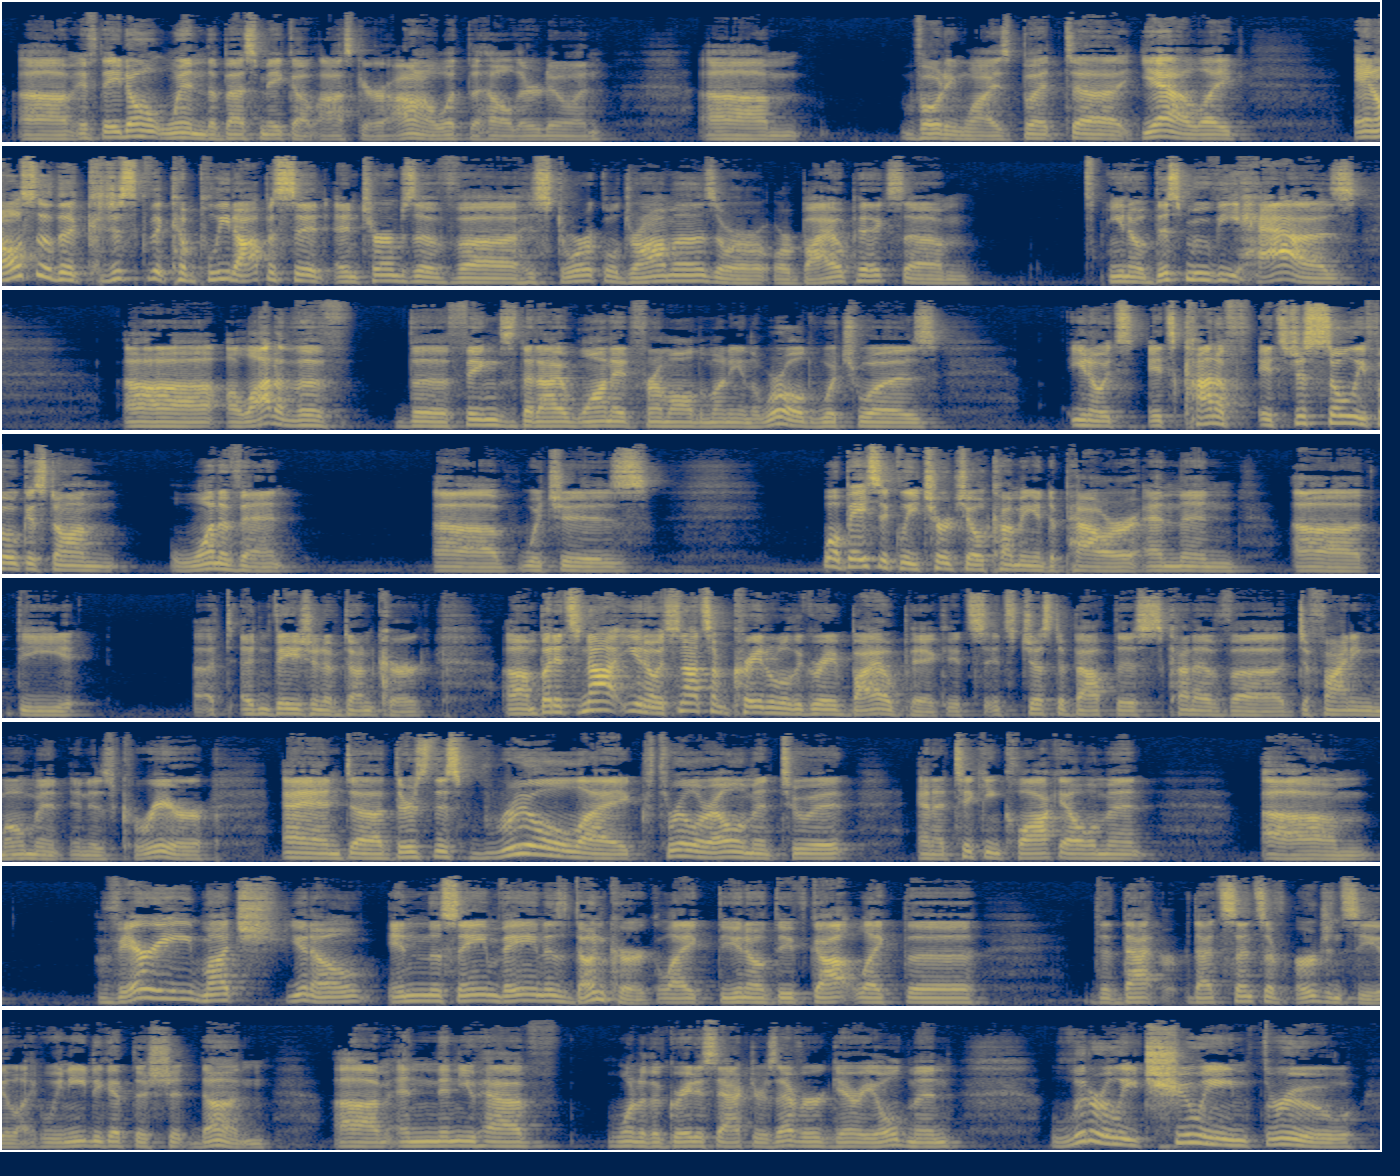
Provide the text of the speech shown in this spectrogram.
uh, if they don't win the best makeup Oscar, I don't know what the hell they're doing, um, voting wise. But uh, yeah, like, and also the just the complete opposite in terms of uh, historical dramas or or biopics. Um, you know, this movie has uh, a lot of the the things that I wanted from All the Money in the World, which was, you know, it's it's kind of it's just solely focused on one event, uh, which is, well, basically Churchill coming into power and then uh, the uh, invasion of Dunkirk. Um, but it's not, you know, it's not some cradle to the grave biopic. It's it's just about this kind of uh, defining moment in his career, and uh, there's this real like thriller element to it, and a ticking clock element. Um, very much, you know, in the same vein as Dunkirk. Like, you know, they've got like the the that that sense of urgency. Like, we need to get this shit done. Um, and then you have one of the greatest actors ever, Gary Oldman, literally chewing through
